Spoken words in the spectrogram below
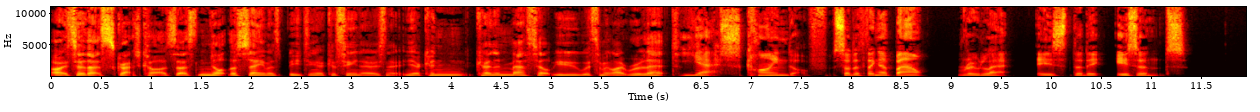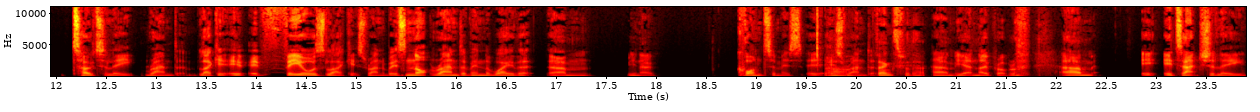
All right, so that's scratch cards. That's not the same as beating a casino, isn't it? You know, can can maths help you with something like roulette? Yes, kind of. So the thing about roulette is that it isn't totally random. Like it, it, it feels like it's random, but it's not random in the way that um, you know, quantum is is Oh, random. thanks for that. Um, yeah, no problem. Um, it, it's actually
